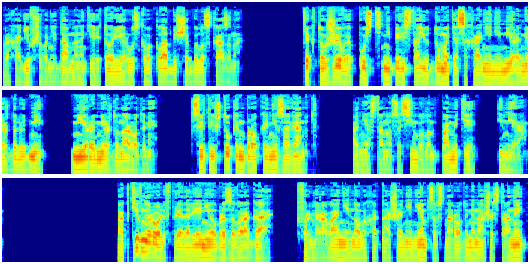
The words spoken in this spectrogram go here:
проходившего недавно на территории русского кладбища, было сказано. Те, кто живы, пусть не перестают думать о сохранении мира между людьми, мира между народами. Цветы Штукенброка не завянут. Они останутся символом памяти и мира. Активную роль в преодолении образа врага, в формировании новых отношений немцев с народами нашей страны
